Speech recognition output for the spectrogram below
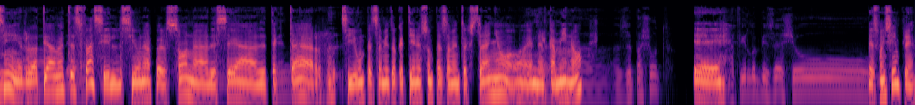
Sí, relativamente es fácil. Si una persona desea detectar si un pensamiento que tiene es un pensamiento extraño en el camino, eh, es muy simple.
